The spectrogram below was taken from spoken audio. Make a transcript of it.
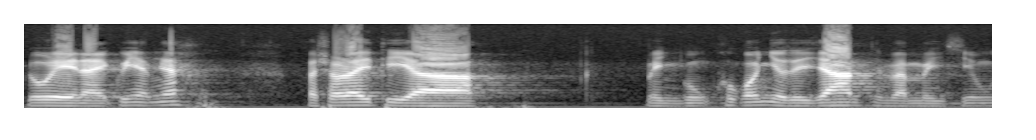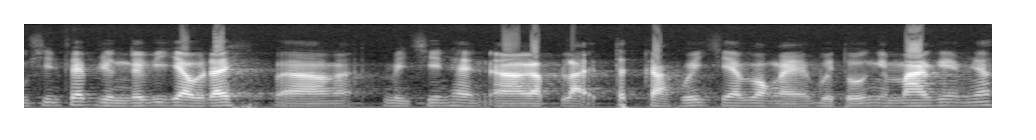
lô đề này quý em nhé. Và sau đây thì à, mình cũng không có nhiều thời gian và mình cũng xin phép dừng cái video ở đây. Và mình xin hẹn à, gặp lại tất cả quý anh chị em vào ngày buổi tối ngày mai quý em nhé.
